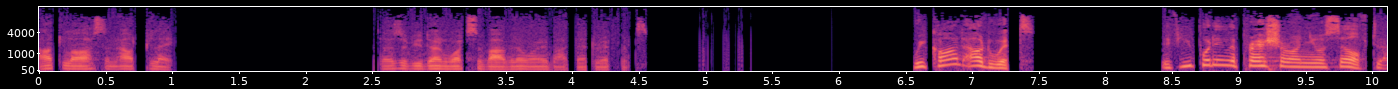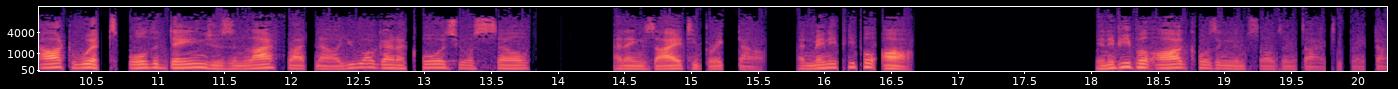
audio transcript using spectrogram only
outlast, and outplay. Those of you who don't watch Survivor, don't worry about that reference. We can't outwit. If you're putting the pressure on yourself to outwit all the dangers in life right now, you are going to cause yourself an anxiety breakdown. And many people are. Many people are causing themselves anxiety breakdown.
